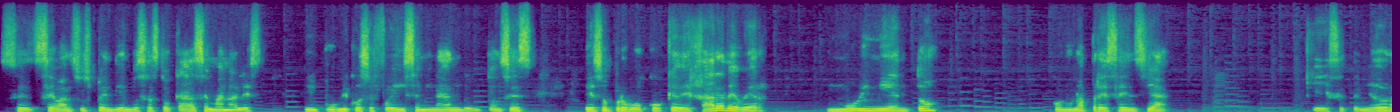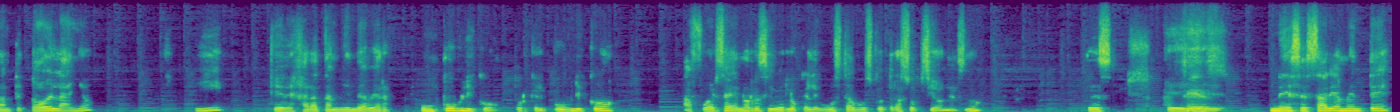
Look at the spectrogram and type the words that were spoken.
se, van suspendiendo esas tocadas semanales y el público se fue diseminando. Entonces, eso provocó que dejara de haber un movimiento con una presencia que se tenía durante todo el año y que dejara también de haber un público, porque el público, a fuerza de no recibir lo que le gusta, busca otras opciones, ¿no? Entonces, eh, necesariamente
